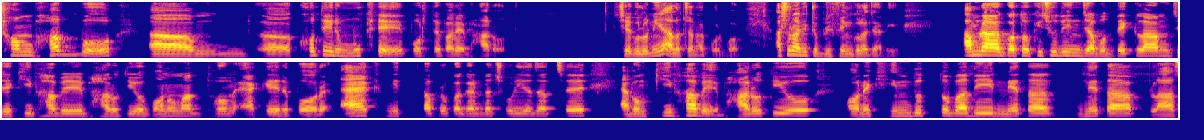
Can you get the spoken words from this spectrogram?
সম্ভাব্য ক্ষতির মুখে পড়তে পারে ভারত? সেগুলো নিয়ে আলোচনা করব। আসুন আগে একটু ব্রিফিংগুলো জানি। আমরা গত কিছুদিন যাবৎ দেখলাম যে কীভাবে ভারতীয় গণমাধ্যম একের পর এক মিথ্যা প্রোপাগান্ডা ছড়িয়ে যাচ্ছে এবং কীভাবে ভারতীয় অনেক হিন্দুত্ববাদী নেতা নেতা প্লাস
